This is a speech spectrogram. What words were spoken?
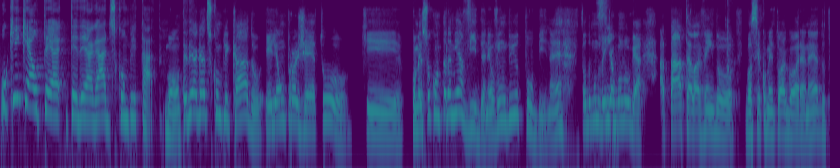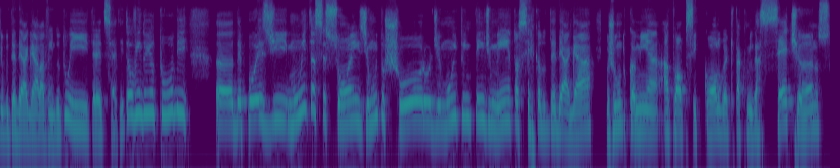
o que, que, é o TDAH Descomplicado? Bom, o TDAH Descomplicado, ele é um projeto que começou contando a minha vida, né? Eu venho do YouTube, né? Todo mundo vem Sim. de algum lugar. A Tata, ela vem do, você comentou agora, né? Do Tribo TDAH, ela vem do Twitter, etc. Então eu vim do YouTube uh, depois de muitas sessões, de muito choro, de muito entendimento acerca do TDAH, junto com a minha atual psicóloga, que está comigo há sete anos.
